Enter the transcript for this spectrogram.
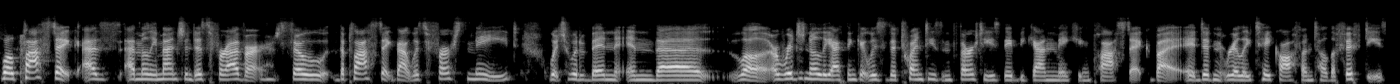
Well, plastic, as Emily mentioned, is forever. So the plastic that was first made, which would have been in the, well, originally I think it was the 20s and 30s, they began making plastic, but it didn't really take off until the 50s.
